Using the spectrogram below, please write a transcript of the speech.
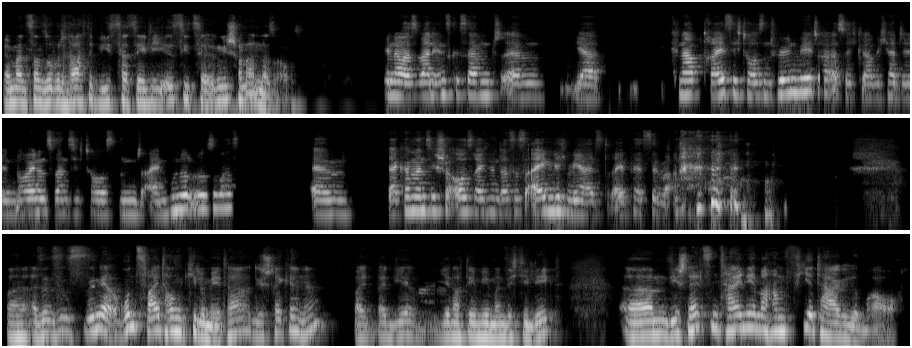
wenn man es dann so betrachtet, wie es tatsächlich ist, sieht es ja irgendwie schon anders aus. Genau, es waren insgesamt ähm, ja, knapp 30.000 Höhenmeter. Also ich glaube, ich hatte 29.100 oder sowas ähm, da kann man sich schon ausrechnen, dass es eigentlich mehr als drei Pässe waren. also es sind ja rund 2000 Kilometer die Strecke, ne? Bei, bei dir, je nachdem, wie man sich die legt. Ähm, die schnellsten Teilnehmer haben vier Tage gebraucht.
